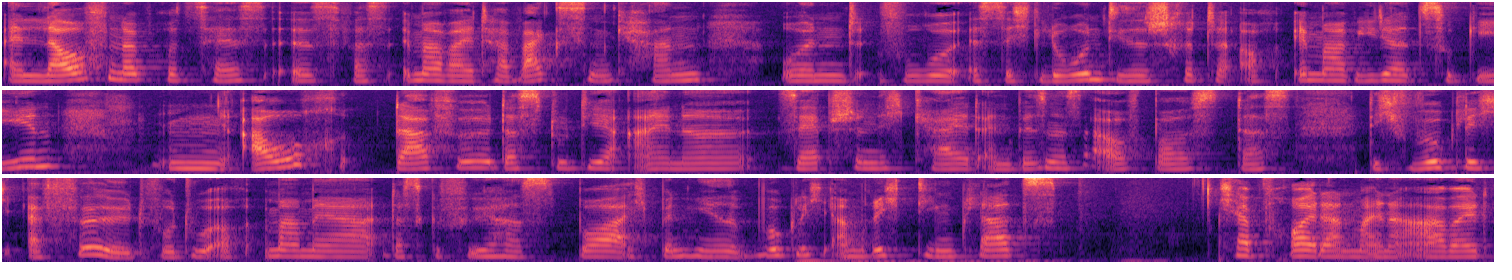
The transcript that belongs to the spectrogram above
ein laufender Prozess ist, was immer weiter wachsen kann und wo es sich lohnt, diese Schritte auch immer wieder zu gehen. Mm, auch dafür, dass du dir eine Selbstständigkeit, ein Business aufbaust, das dich wirklich erfüllt, wo du auch immer mehr das Gefühl hast, boah, ich bin hier wirklich am richtigen Platz, ich habe Freude an meiner Arbeit.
